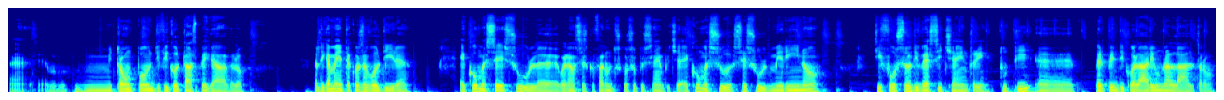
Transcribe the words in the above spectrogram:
Eh, mi trovo un po' in difficoltà a spiegarvelo. Praticamente cosa vuol dire? È come se sul, guardiamo se riesco a fare un discorso più semplice, è come su, se sul mirino ci fossero diversi centri, tutti eh, perpendicolari uno all'altro.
